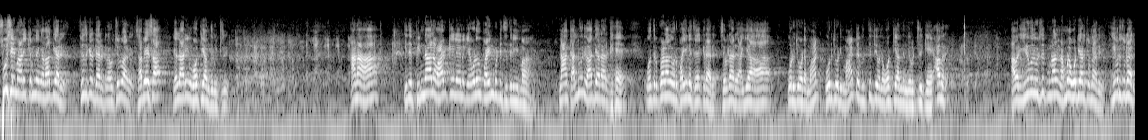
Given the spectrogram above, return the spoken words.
சூசை மாணிக்கம்னு எங்க வாத்தியார் பிசிக்கல் டைரக்டர் அவர் சொல்லுவார் சபேசா எல்லாரையும் ஓட்டியாந்து விட்டுரு. ஆனா இது பின்னால வாழ்க்கையில் எனக்கு எவ்வளவு பயன்பட்டுச்சு தெரியுமா? நான் கல்லூரி வாத்தியாரா இருக்கேன். ஒருத்தர் கொண்டாந்து ஒரு பையனை சேர்க்கிறாரு. சொல்றாரு ஐயா ஒரு ஜோட மாட் ஒரு ஜோடி மாட்டை வித்துட்டு இவனை ஓட்டியாந்து இங்க விட்டுருக்கேன். அவர் அவர் இருபது வருஷத்துக்கு முன்னால் நம்மளை ஓட்டியார் சொன்னார். இவர் சொன்னார்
